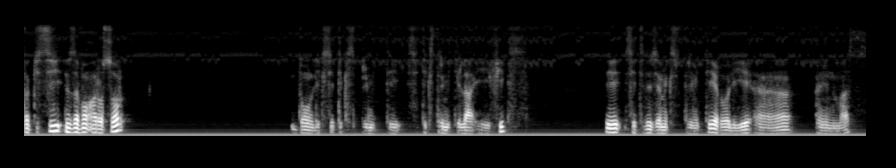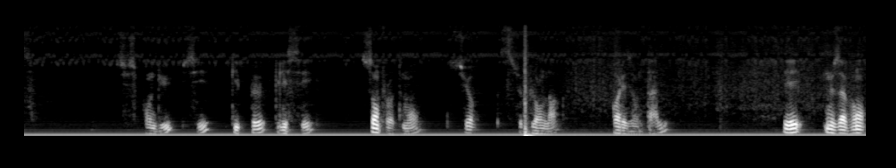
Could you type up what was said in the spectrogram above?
Donc ici, nous avons un ressort dont cette extrémité, cette extrémité-là est fixe et cette deuxième extrémité est reliée à, à une masse suspendue ici qui peut glisser sans frottement sur ce plan-là, horizontal. Et nous avons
